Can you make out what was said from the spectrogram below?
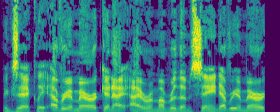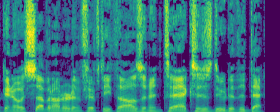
Exactly. Every American, I, I remember them saying, every American owes seven hundred and fifty thousand in taxes due to the debt.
